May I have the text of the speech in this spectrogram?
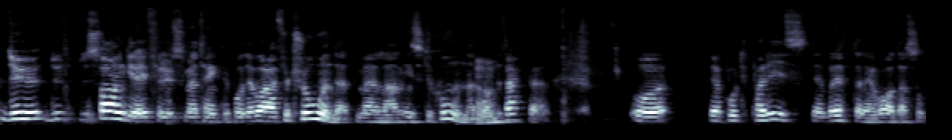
Du, du, du sa en grej förut som jag tänkte på. Det var det här förtroendet mellan institutionen och Mm. betraktaren. Och jag for till Paris, när jag berättade när jag var där, så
